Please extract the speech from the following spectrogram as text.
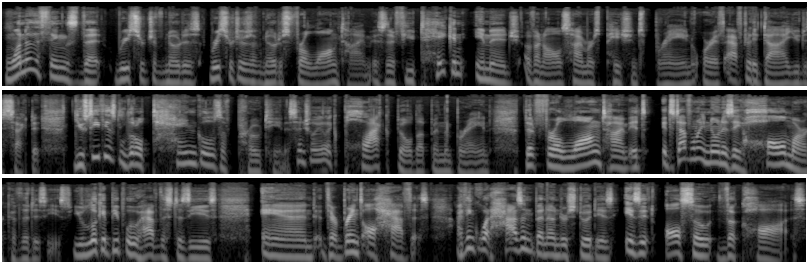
one of the things that research have noticed, researchers have noticed for a long time is that if you take an image of an Alzheimer's patient's brain, or if after they die you dissect it, you see these little tangles of protein, essentially like plaque buildup in the brain. That for a long time, it's it's definitely known as a hallmark of the disease. You look at people who have this disease, and their brains all have this. I think what hasn't been understood is is is it also the cause?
